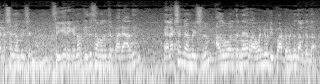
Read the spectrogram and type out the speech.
ഇലക്ഷൻ കമ്മീഷൻ സ്വീകരിക്കണം. ഇത് സംബന്ധിച്ച പരാതി ഇലക്ഷൻ കമ്മീഷനും അതുപോലെ തന്നെ റവന്യൂ ഡിപ്പാർട്ട്മെന്റും നൽകുന്നതാണ്.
